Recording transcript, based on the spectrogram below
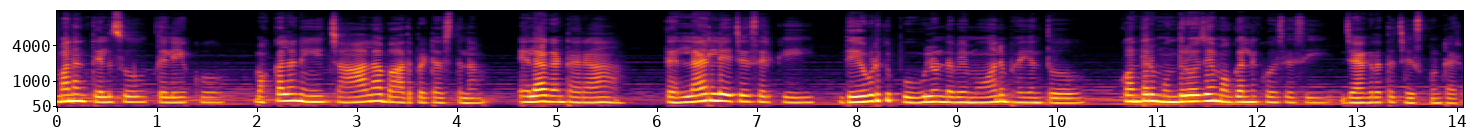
మనం తెలుసు తెలియకో మొక్కలని చాలా బాధ పెట్టేస్తున్నాం. ఎలాగంటారా? తెల్లారి లేచేసరికి దేవుడికి పువ్వులుండవేమో అని భయంతో కొందరు ముందు రోజే మొగ్గల్ని కోసేసి జాగ్రత్త చేసుకుంటారు.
